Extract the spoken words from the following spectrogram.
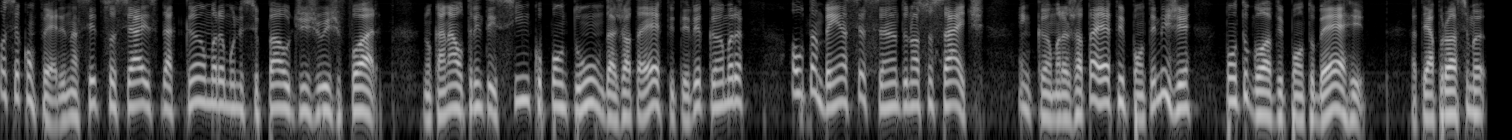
você confere nas redes sociais da Câmara Municipal de Juiz de Fora, no canal 35.1 da JF TV Câmara ou também acessando nosso site em câmarajf.mg.gov.br. Até a próxima!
